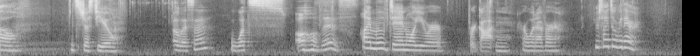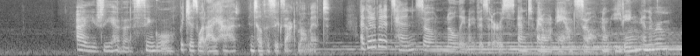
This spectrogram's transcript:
Oh, it's just you. Alyssa, what's all this? I moved in while you were forgotten or whatever. Your side's over there, I usually have a single. which is what I had until this exact moment. I go to bed at 10, so no late night visitors. And I don't want ants, so no eating in the room.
